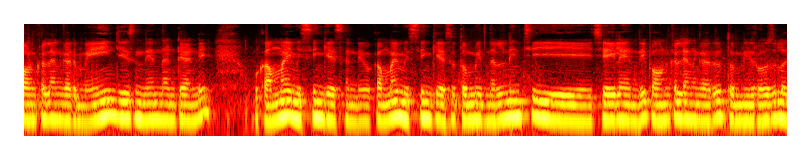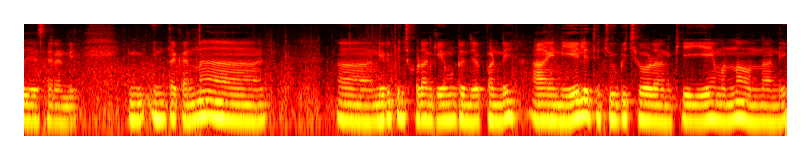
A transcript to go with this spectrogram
పవన్ కళ్యాణ్ గారు మెయిన్ చేసింది ఏంటంటే అండి ఒక అమ్మాయి మిస్సింగ్ కేసు అండి. ఒక అమ్మాయి మిస్సింగ్ కేసు తొమ్మిది నెలల నుంచి చేయలేంది పవన్ కళ్యాణ్ గారు తొమ్మిది రోజుల్లో చేశారండి. ఇంతకన్నా నిరూపించుకోవడానికి ఏముంటుంది చెప్పండి? ఆయన ఏలైతే చూపించుకోవడానికి ఏమన్నా ఉందా అండి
